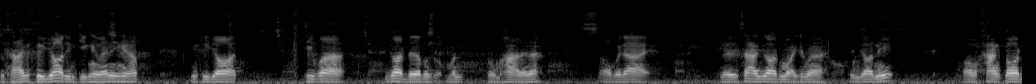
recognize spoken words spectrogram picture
สุดท้ายก็คือยอดจริงๆเห็นไหมนี่ครับ นี่คือยอดที่ว่ายอดเดิมมันมันผมผ่านเลยนะ ออกไม่ได้ เลยสร้างยอดใหม่ขึ้นมา เป็นยอดนี้ออกมาข้างต้น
